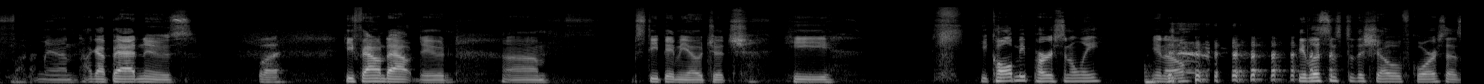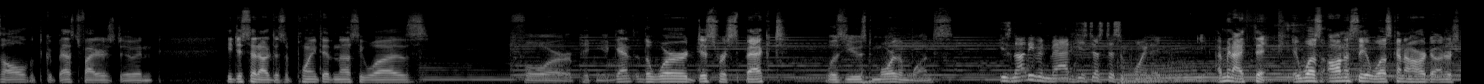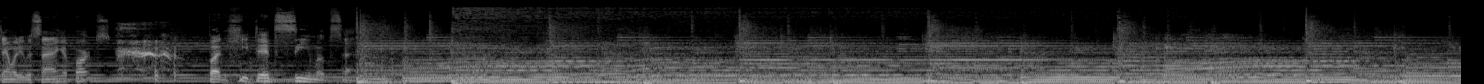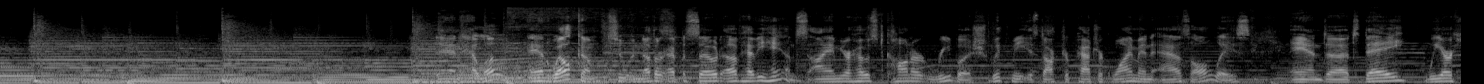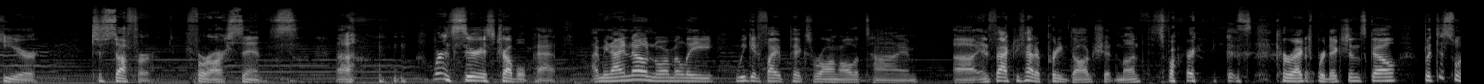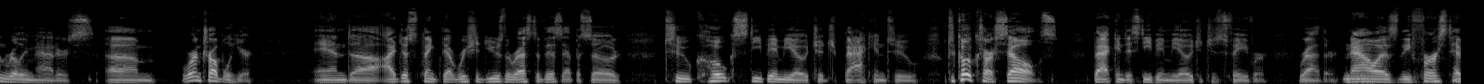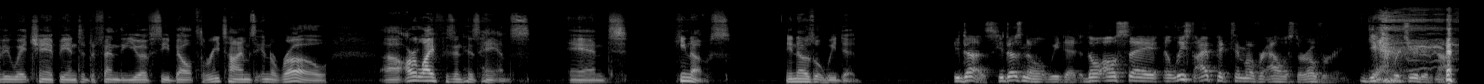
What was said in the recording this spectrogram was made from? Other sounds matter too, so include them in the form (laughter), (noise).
fuck, man. I got bad news. What? He found out, dude. Um, Stipe Miocic. He he called me personally. You know, (laughs) he listens to the show, of course, as all the best fighters do, and he just said how disappointed in us he was for picking against. The word disrespect was used more than once. He's not even mad. He's just disappointed. I mean, I think it was honestly, it was kind of hard to understand what he was saying at parts, (laughs) but he did seem upset. And welcome to another episode of Heavy Hands. I am your host, Connor Ruebusch. With me is Dr. Patrick Wyman, as always. And uh, today we are here to suffer for our sins. Uh, (laughs) we're in serious trouble, Pat. I mean, I know normally we get fight picks wrong all the time. Uh, in fact, we've had a pretty dog shit month (laughs) as far as correct predictions go, but this one really matters. Um, we're in trouble here. And uh, I just think that we should use the rest of this episode to coax Stipe Miocic back into, to coax ourselves back into Stipe Miocic's favor, rather. Now, as the first heavyweight champion to defend the UFC belt three times in a row, uh, our life is in his hands. And he knows. He knows what we did. He does. He does know what we did. Though I'll say, at least I picked him over Alistair Overeem. Yeah. Which you did not.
